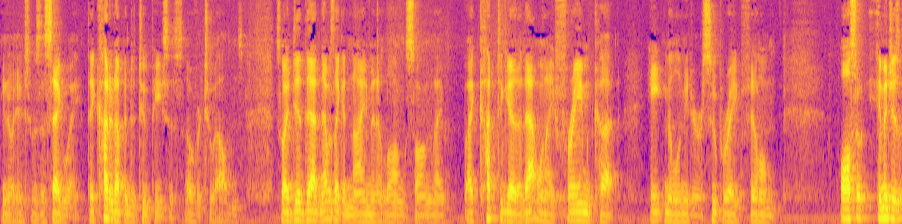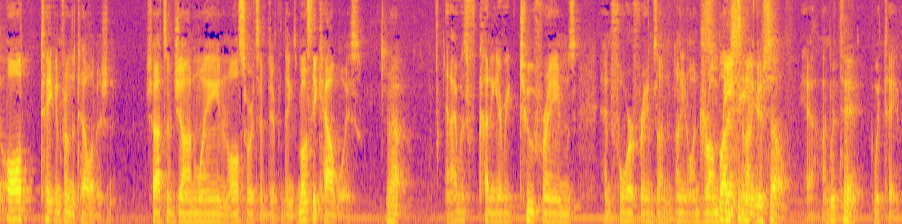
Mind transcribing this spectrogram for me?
you know it was a segue. They cut it up into two pieces over two albums. So I did that, and that was like a nine minute long song. And I I cut together that one. I frame cut eight millimeter Super Eight film. Also images all taken from the television. Shots of John Wayne and all sorts of different things, mostly cowboys yeah. and I was cutting every two frames and four frames on you know on drum beats and on it yourself. Yeah, on, With tape. With tape,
